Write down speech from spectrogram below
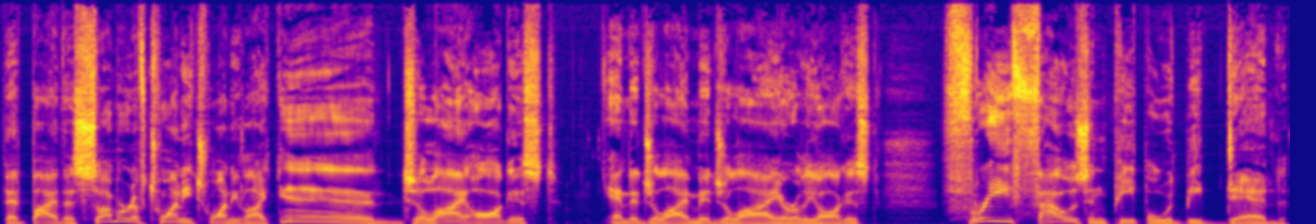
that by the summer of 2020, like eh, July, August, end of July, mid July, early August, 3,000 people would be dead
